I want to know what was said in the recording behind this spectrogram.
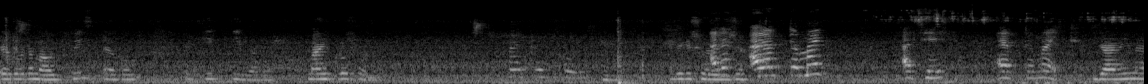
এরকম একটা মাউথ পিস এরকম কি কি বলে? মাইক্রোফোন মাইক্রোফোন এদিকে সরিয়ে যা- আরেকটা মাইক আছে একটা মাইক জানি না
